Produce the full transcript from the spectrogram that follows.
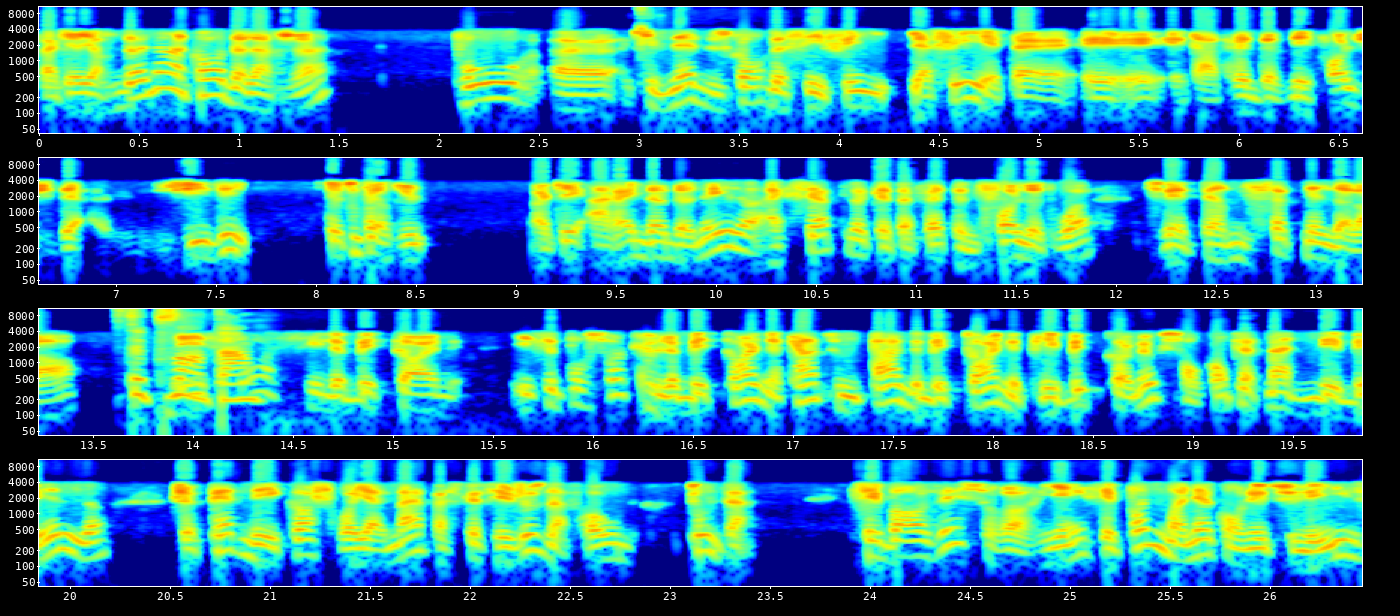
Fait qu'elle a redonné encore de l'argent pour euh, qui venait du compte de ses filles. La fille était est, en train de devenir folle. J'ai dit, tu as tout perdu. OK, arrête de donner, là, accepte là, que tu as fait une folle de toi. Tu viens de perdre 17 000 C'est épouvantable. c'est le Bitcoin. Et c'est pour ça que le Bitcoin, quand tu me parles de Bitcoin, et puis les Bitcoiners qui sont complètement débiles, là, je pète des coches royalement parce que c'est juste de la fraude tout le temps. C'est basé sur rien. C'est pas une monnaie qu'on utilise.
